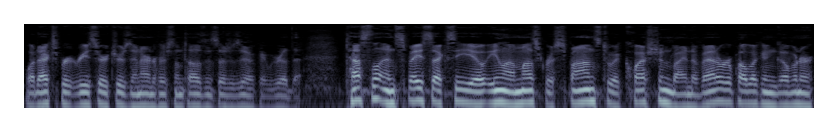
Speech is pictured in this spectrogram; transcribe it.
what expert researchers in artificial intelligence such as, okay, we read that. Tesla and SpaceX CEO Elon Musk responds to a question by Nevada Republican Governor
